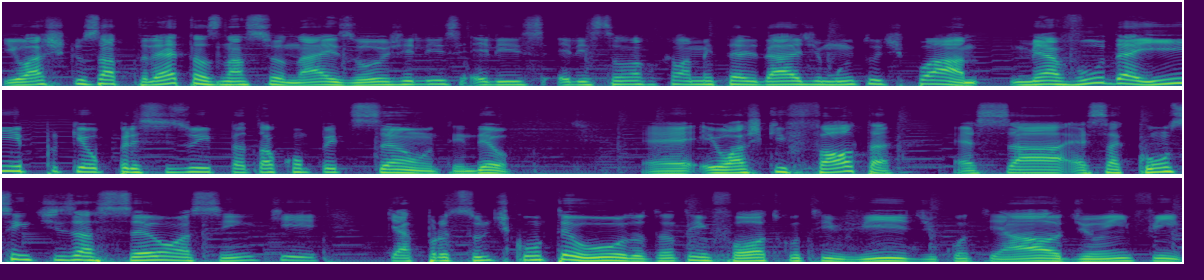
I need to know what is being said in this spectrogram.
eu acho que os atletas nacionais hoje, eles eles eles estão com aquela mentalidade muito tipo, ah, me ajuda aí porque eu preciso ir para tal competição, entendeu? É, eu acho que falta essa, essa conscientização, assim, que, que a produção de conteúdo, tanto em foto quanto em vídeo, quanto em áudio, enfim,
